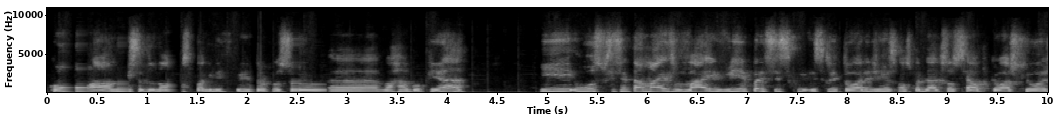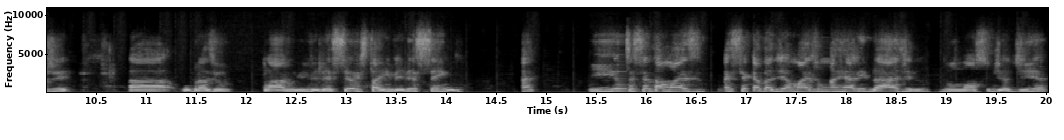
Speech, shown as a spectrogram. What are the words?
com a anuência do nosso magnífico reitor, professor uh, Barragopian, e o USP 60 Mais vai vir para esse escritório de responsabilidade social, porque eu acho que hoje uh, o Brasil, claro, envelheceu, está envelhecendo? E o 60 Mais vai ser cada dia mais uma realidade no nosso dia a dia,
